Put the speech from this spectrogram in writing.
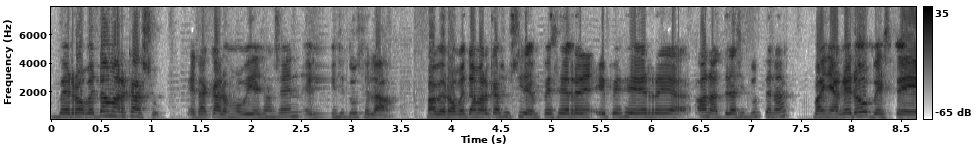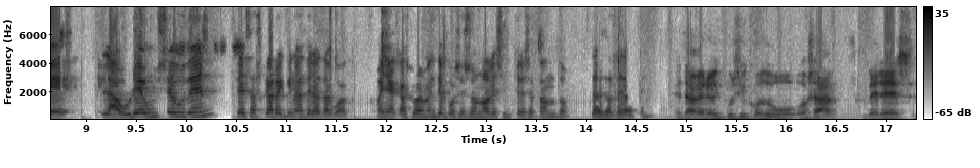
berrogeta markazu. Eta karo, mobila izan zen, egin zituztela, ba, berrogeta markazu ziren PCR, PCR-an atera zituztenak, baina gero beste laureun zeuden test azkarrekin ateratakoak. Baina kasualmente, pues eso no les interesa tanto, da ateratzen. Eta gero ikusiko dugu, osea, berez,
